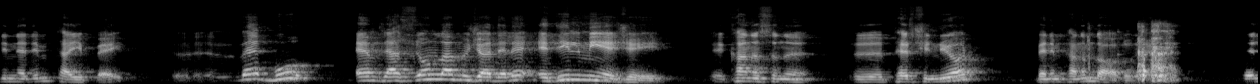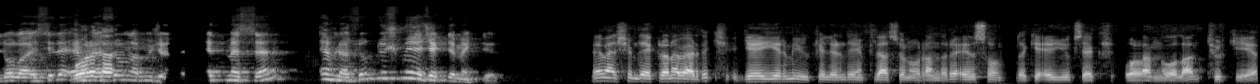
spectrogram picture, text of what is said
dinledim Tayyip Bey. Ee, ve bu enflasyonla mücadele edilmeyeceği e, kanısını e, perçinliyor. Benim kanım da odur yani. E, Dolayısıyla Bu arada- enflasyonla mücadele etmezsen enflasyon düşmeyecek demektir. Hemen şimdi ekrana verdik. G20 ülkelerinde enflasyon oranları en sondaki en yüksek oranlı olan Türkiye.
